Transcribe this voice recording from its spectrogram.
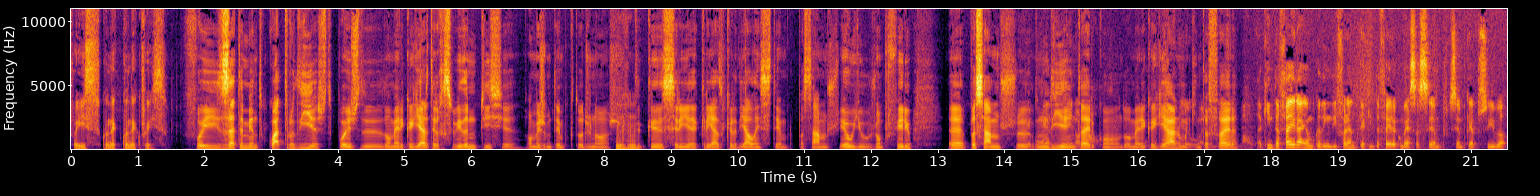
foi isso? Quando é, que- quando é que foi isso? Foi exatamente quatro dias depois de Dom Américo Aguiar ter recebido a notícia, ao mesmo tempo que todos nós, Uhum. de que seria criado cardeal em setembro. Passámos, eu e o João Porfírio, eh, passámos eh, um dia inteiro com Dom Américo Aguiar, uma quinta-feira. A quinta-feira é um bocadinho diferente, porque a quinta-feira começa sempre, sempre que é possível.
